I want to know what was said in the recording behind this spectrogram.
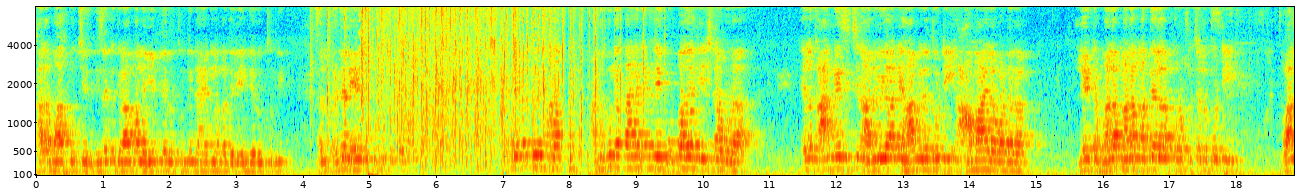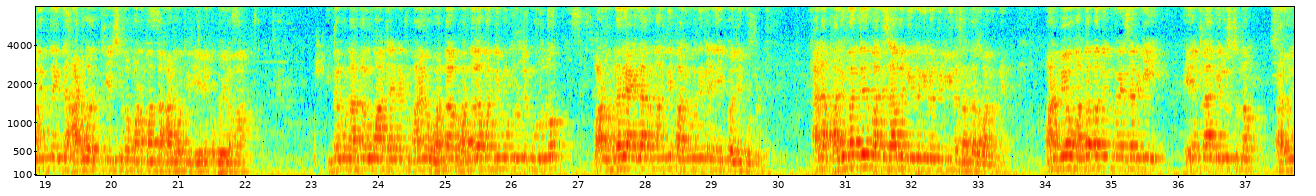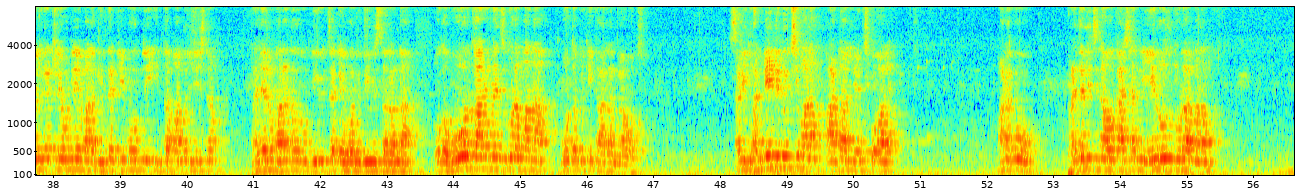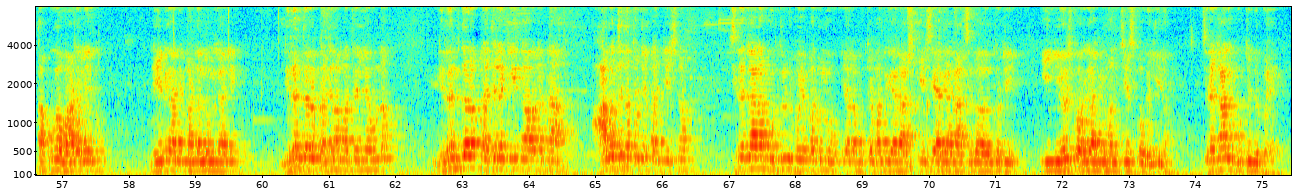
చాలా మార్పు వచ్చింది. నిజంగా గ్రామాల్లో ఏం జరుగుతుంది నాయకుల మధ్యలో ఏం జరుగుతుంది? అసలు ప్రజలు ఏం కోరుకుంటున్నారు ప్రజలకు మనం అనుకున్న దానికంటే గొప్పగా చేసినా కూడా ఇలా కాంగ్రెస్ ఇచ్చిన అలువిగానే హామీలతోటి ఆమాయల పడ్డరా లేక మళ్ళా మన మధ్యలో పురపుచ్చలతోటి వాళ్ళు ఎంతైతే హార్డ్ వర్క్ చేసిరో మనం అంత హార్డ్ వర్క్ చేయలేకపోయామా ఇంతకుముందు అందరూ మాట్లాడినట్టు మనం వంద వందల మంది ఉంటుండే ఊరిలో వాడు ఉన్నదే ఐదారు మంది పది మందికి ఎక్కువ లేకుంటుండే. కానీ ఆ పది మంది పదిసార్లు గిర్ర గిర్ర తిరిగిన సందర్భాలు ఉన్నాయి. మనమేమో వంద మంది పోయేసరికి ఎట్లా గెలుస్తున్నాం? సర్వేలు గట్లే ఉన్నాయి మనకి ఇంత టీం ఉంది ఇంత పనులు చేసినాం. ప్రజలు మనను దీవించక ఎవరిని దీవిస్తారన్న ఒక ఓవర్ కాన్ఫిడెన్స్ కూడా మన ఓటమికి కారణం కావచ్చు. సరే ఇవన్నింటి నుంచి మనం పాఠాలు నేర్చుకోవాలి. మనకు ప్రజలు ఇచ్చిన అవకాశాన్ని ఏ రోజు కూడా మనం తప్పుగా వాడలేదు నేను కానీ మండలం కానీ నిరంతరం ప్రజల మధ్యలోనే ఉన్నాం. నిరంతరం ప్రజలకు ఏం కావాలన్న ఆలోచనతోనే పనిచేసినాం. చిరకాలం గుర్తుండిపోయే పనులు ఇలా ముఖ్యమంత్రి గారు కేసీఆర్ గారి ఆశీర్వాదంతో ఈ నియోజకవర్గాన్ని మనం చేసుకోగలిగినాం. చిరకాలం గుర్తుండిపోయారు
